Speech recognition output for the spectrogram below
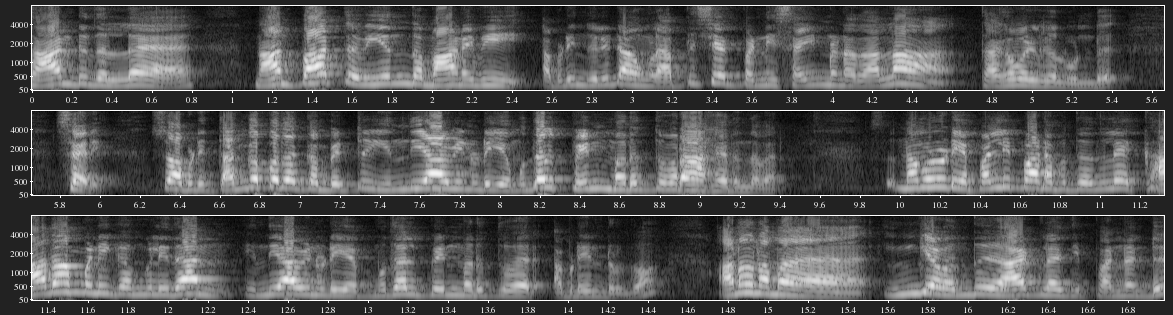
சான்றிதழில் நான் பார்த்த வியந்த மாணவி அப்படின்னு சொல்லிட்டு அவங்களை அப்ரிஷியேட் பண்ணி சைன் பண்ணதெல்லாம் தகவல்கள் உண்டு. சரி ஸோ அப்படி தங்கப்பதக்கம் பெற்று இந்தியாவினுடைய முதல் பெண் மருத்துவராக இருந்தவர். நம்மளுடைய பள்ளி பாடப்புத்தகத்தில் காதாம்பணி கங்குலி தான் இந்தியாவினுடைய முதல் பெண் மருத்துவர் அப்படின்னு இருக்கும். ஆனால் நம்ம இங்கே வந்து ஆயிரத்தி தொள்ளாயிரத்தி பன்னெண்டு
